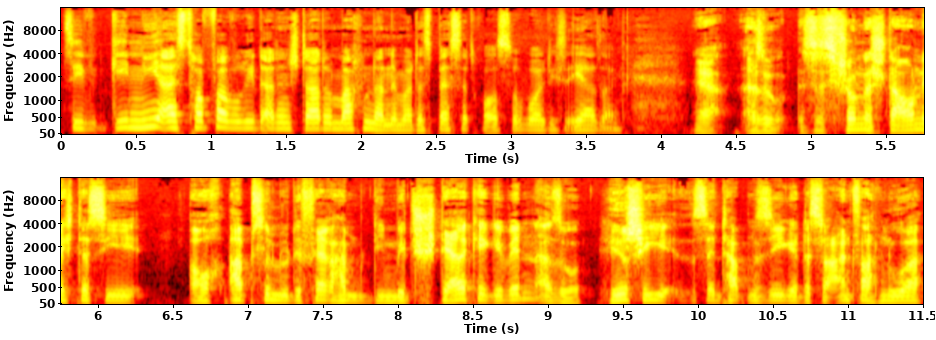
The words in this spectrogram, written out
sie gehen nie als Topfavorit an den Start und machen dann immer das Beste draus, so wollte ich es eher sagen. Ja, also es ist schon erstaunlich, dass sie auch absolute Fahrer haben, die mit Stärke gewinnen. Also Hirschis Etappensieger, das war einfach nur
